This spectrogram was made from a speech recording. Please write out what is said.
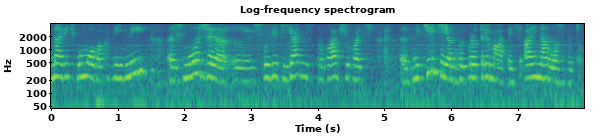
навіть в умовах війни е, зможе е, свою діяльність впроваджувати не тільки якби протриматись, а й на розвиток.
